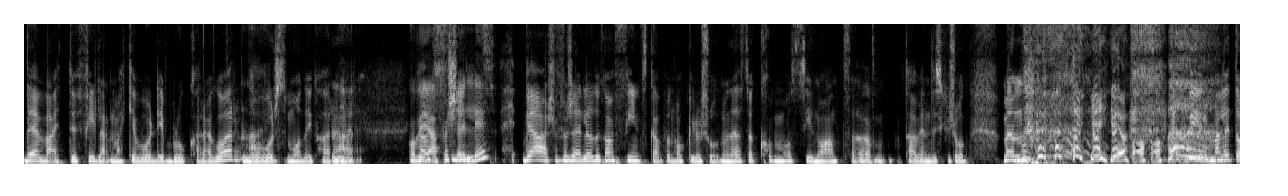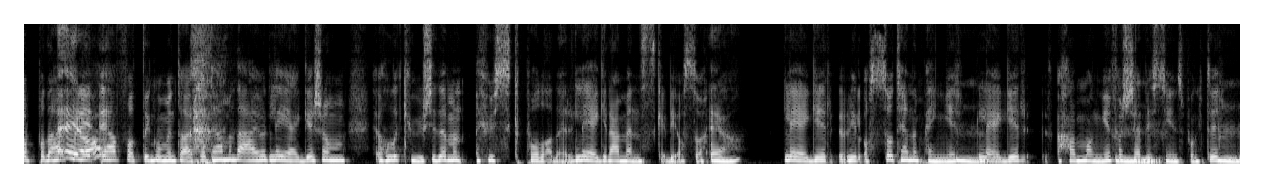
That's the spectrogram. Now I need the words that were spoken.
Det veit du filler'n meg ikke hvor de blodkara går, Nei. og hvor små de kara er. Og vi er forskjellige. fint- Vi er så forskjellige, og du kan fint skape en okklusjon med det, så kom og si noe annet, så tar vi en diskusjon. Men ja. jeg fyrer meg litt opp på det her, for Ja. jeg har fått en kommentar på at ja, men det er jo leger som holder kurs i det, men husk på da, dere. Leger er mennesker, de også. ja. Leger vil også tjene penger. Leger har mange forskjellige synspunkter. Mm.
